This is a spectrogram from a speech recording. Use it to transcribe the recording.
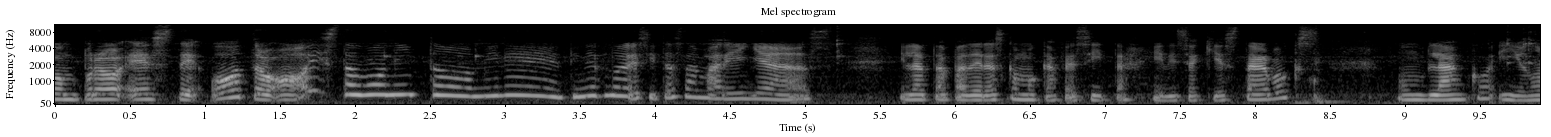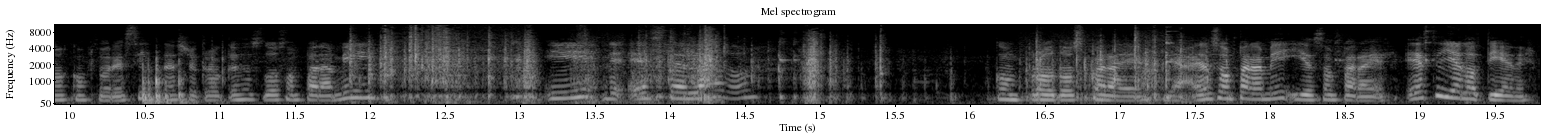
Compró este otro. ¡Ay, está bonito! Mire, tiene florecitas amarillas. Y la tapadera es como cafecita. Y dice aquí Starbucks. Un blanco y uno con florecitas. Yo creo que esos dos son para mí. Y de este lado compró dos para él. Ya, esos son para mí y esos son para él. Este ya lo tiene.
